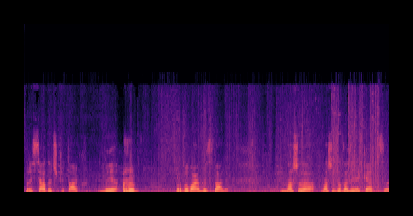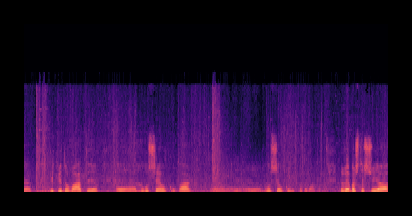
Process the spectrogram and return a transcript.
присядочки, так, ми пробиваємось далі. Наше, наше завдання яке? Це ліквідувати е, глушилку, так, е, е, глушилку ліквідувати. Вибачте, що я е,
